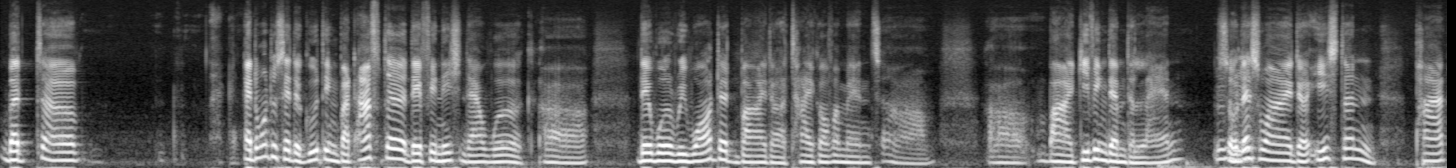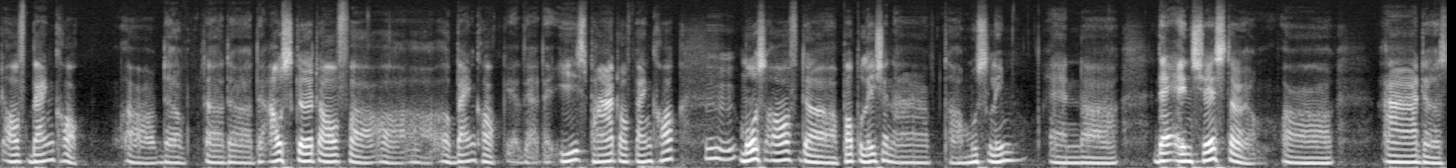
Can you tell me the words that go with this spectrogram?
but uh, I don't want to say the good thing but after they finished their work uh, they were rewarded by the Thai government uh, uh, by giving them the land. So that's why the eastern part of Bangkok uh, the, the, the the outskirt of uh, uh, uh, Bangkok, the, the east part of Bangkok, most of the population are uh, Muslim, and uh, their ancestor uh, are the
